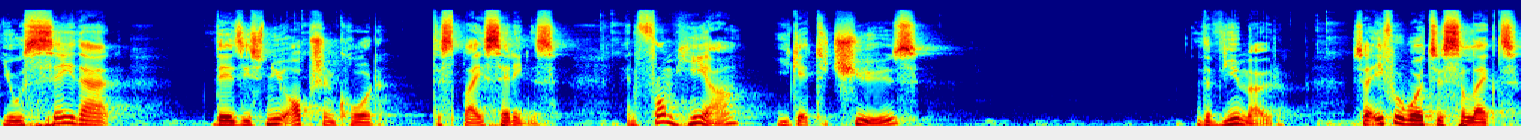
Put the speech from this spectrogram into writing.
you'll see that there's this new option called display settings. And from here, you get to choose the view mode. So if we were to select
